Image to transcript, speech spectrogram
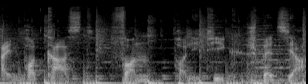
Ein Podcast von Politik Spezial.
